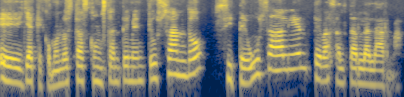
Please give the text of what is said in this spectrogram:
eh, ya que como no estás constantemente usando, si te usa alguien, te va a saltar la alarma,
